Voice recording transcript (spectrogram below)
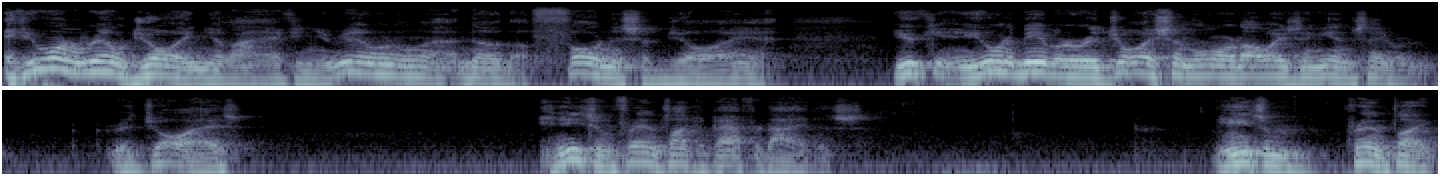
if you want a real joy in your life and you really want to know the fullness of joy, you, can, you want to be able to rejoice in the Lord always and again say, rejoice. You need some friends like Epaphroditus. You need some friends like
